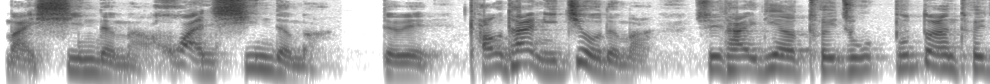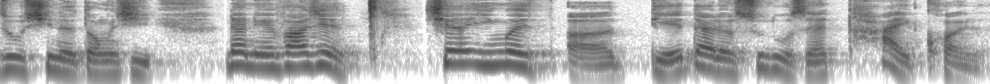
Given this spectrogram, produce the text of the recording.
买新的嘛，换新的嘛，对不对？淘汰你旧的嘛，所以它一定要推出不断推出新的东西。那你会发现，现在因为呃迭代的速度实在太快了，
